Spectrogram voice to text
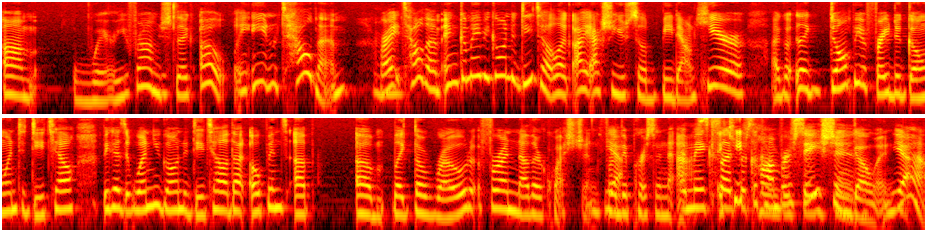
um where are you from? Just be like oh you know tell them right tell them and go, maybe go into detail like i actually used to be down here i go like don't be afraid to go into detail because when you go into detail that opens up um like the road for another question for Yeah. the person to ask it makes like keeps the conversation, going Yeah, yeah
